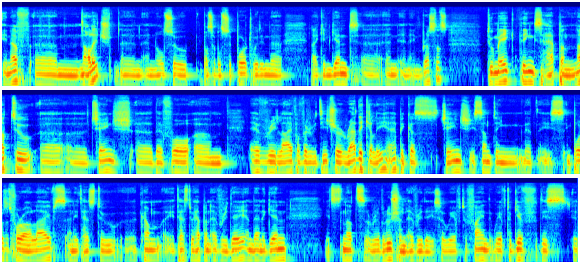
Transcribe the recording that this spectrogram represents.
enough um, knowledge and, and, also possible support within the, like in Ghent uh, and, and in Brussels, to make things happen, not to uh, uh, change, uh, therefore, um, every life of every teacher radically, eh, because change is something that is important for our lives, and it has to come, it has to happen every day, and then again, it's not a revolution every day. So we have to find, we have to give this, uh,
